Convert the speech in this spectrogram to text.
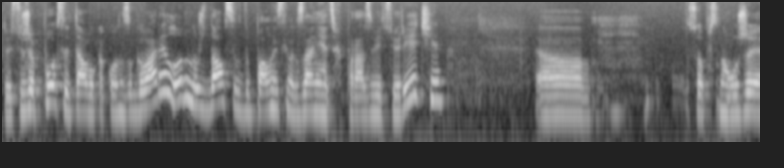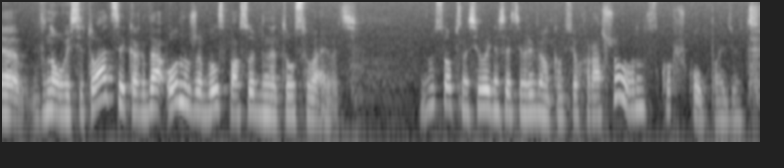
То есть уже после того, как он заговорил, он нуждался в дополнительных занятиях по развитию речи, э, собственно, уже в новой ситуации, когда он уже был способен это усваивать. Ну, собственно, сегодня с этим ребенком все хорошо, он скоро в школу пойдет.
